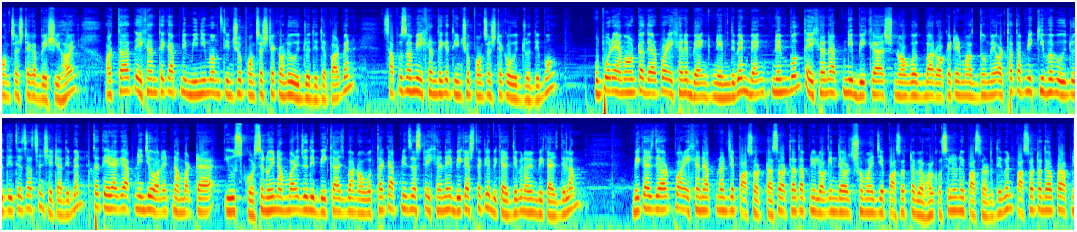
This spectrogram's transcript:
পঞ্চাশ টাকা বেশি হয়, অর্থাৎ এখান থেকে আপনি মিনিমাম তিনশো পঞ্চাশ টাকা হলে উইথড্রো দিতে পারবেন। সাপোজ আমি এখান থেকে তিনশো পঞ্চাশ টাকা উইথড্রো দিব। উপরে অ্যামাউন্টটা দেওয়ার পর এখানে ব্যাংক নেম দিবেন। ব্যাংক নেম বলতে এখানে আপনি বিকাশ, নগদ বা রকেটের মাধ্যমে, অর্থাৎ আপনি কীভাবে উইথড্র দিতে চাচ্ছেন সেটা দিবেন। অর্থাৎ এর আগে আপনি যে ওয়ালেট নাম্বারটা ইউজ করছেন, ওই নাম্বারে যদি বিকাশ বা নগদ থাকে, আপনি জাস্ট এখানে বিকাশ থাকলে বিকাশ দেবেন, আমি বিকাশ দিলাম। বিকাশ দেওয়ার পর এখানে আপনার যে পাসওয়ার্ডটা আছে, অর্থাৎ আপনি লগ দেওয়ার সময় যে পাসওয়ার্ডটা ব্যবহার করছিলেন, ওই পাসওয়ার্ডটা দেবেন। পাসওয়ার্ডটা দেওয়ার পর আপনি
